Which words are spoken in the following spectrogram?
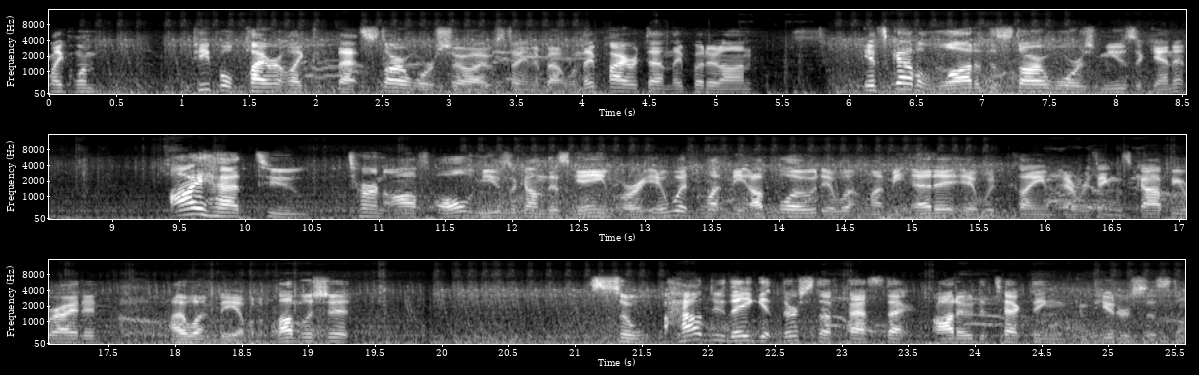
Like when people pirate like that Star Wars show I was telling about, when they pirate that and they put it on, it's got a lot of the Star Wars music in it. I had to turn off all the music on this game or it wouldn't let me upload, it wouldn't let me edit, it would claim everything was copyrighted. I wouldn't be able to publish it. So how do they get their stuff past that auto-detecting computer system?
